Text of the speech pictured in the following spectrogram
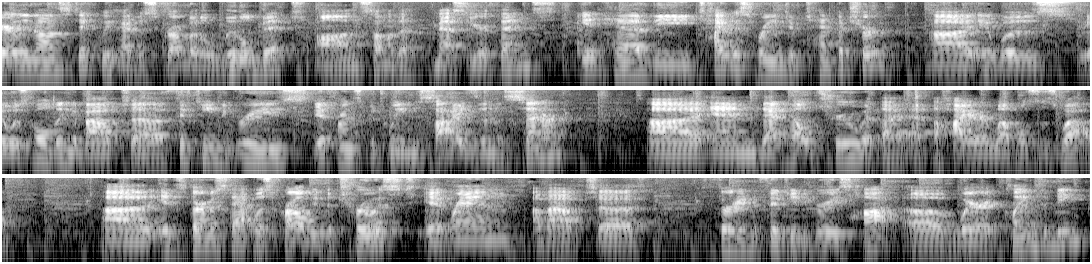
fairly non-stick. We had to scrub it a little bit on some of the messier things. It had the tightest range of temperature uh, it was it was holding about uh, 15 degrees difference between the sides and the center, uh, and that held true at the at the higher levels as well. Uh, its thermostat was probably the truest. It ran about uh, 30 to 50 degrees hot of where it claimed to be,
